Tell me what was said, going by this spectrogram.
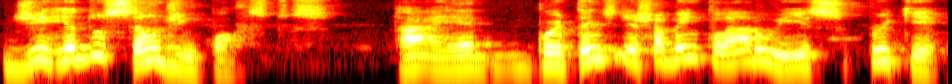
de redução de impostos. Tá? É importante deixar bem claro isso. Por quê?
